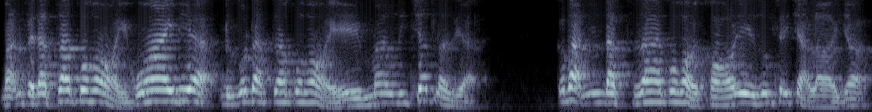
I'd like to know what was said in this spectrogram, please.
Bạn phải đặt ra câu hỏi why đi ạ. Đừng có đặt ra câu hỏi mang tính chất là gì ạ? Các bạn đặt ra câu hỏi khó thì Dung sẽ trả lời cho.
